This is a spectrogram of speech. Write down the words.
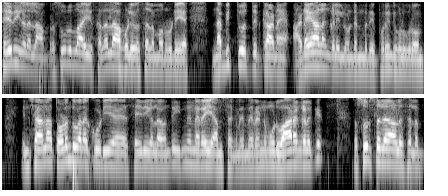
செய்திகள் எல்லாம் ரசூலுல்லாஹி ஸல்லல்லாஹு அலைஹி வஸல்லம் அவருடைய நபித்துவத்திற்கான அடையாளங்களில் ஒன்று என்பதை புரிந்து கொள்கிறோம். இன்ஷா இன்ஷால்லா தொடர்ந்து வரக்கூடிய செய்திகளை வந்து இன்னும் நிறைய அம்சங்கள். இந்த ரெண்டு மூணு வாரங்களுக்கு ரசூல் சல்லா அலைஹி வஸல்லம்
